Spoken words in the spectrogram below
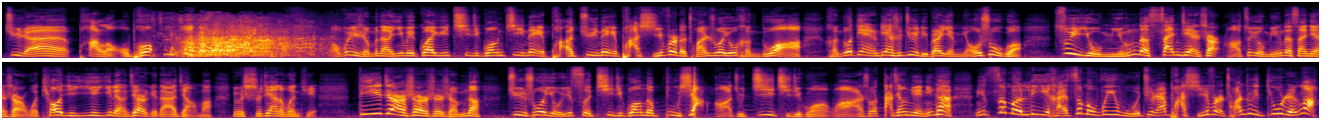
居然怕老婆啊。啊，为什么呢？因为关于戚继光惧内怕惧内怕媳妇儿的传说有很多啊，很多电影电视剧里边也描述过。最有名的三件事儿啊，最有名的三件事儿，我挑一一两件给大家讲吧，因为时间的问题。第一件事儿是什么呢？据说有一次戚继光的部下啊，就激戚继光啊，说大将军，您看你这么厉害，这么威武，居然怕媳妇儿，传出去丢人啊。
